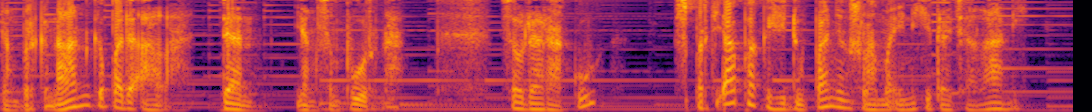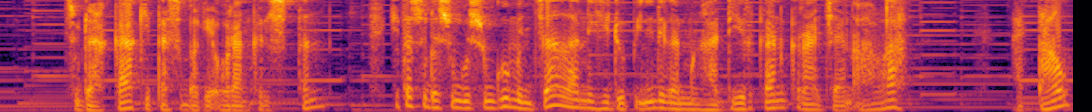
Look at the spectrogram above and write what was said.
yang berkenan kepada Allah, dan yang sempurna. Saudaraku, seperti apa kehidupan yang selama ini kita jalani? Sudahkah kita sebagai orang Kristen, kita sudah sungguh-sungguh menjalani hidup ini dengan menghadirkan kerajaan Allah? Atau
